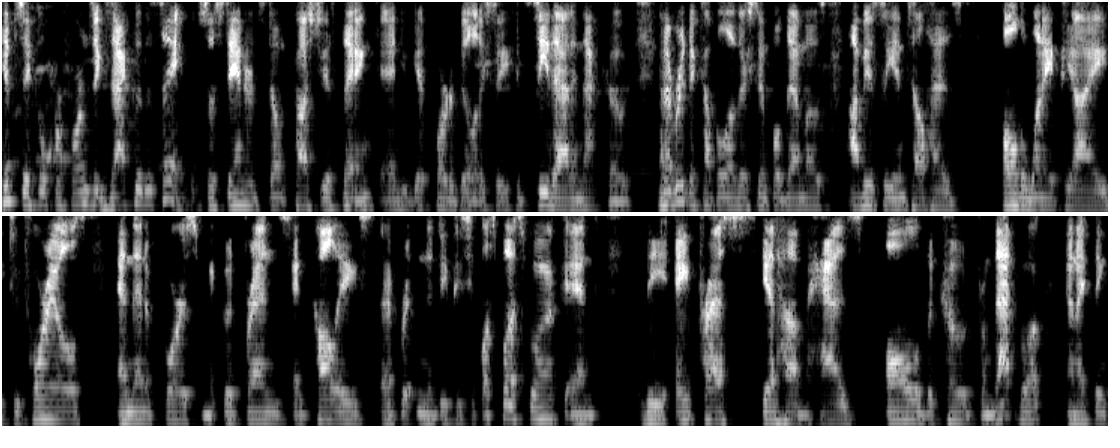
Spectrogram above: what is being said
hipSYCL performs exactly the same. So standards don't cost you a thing and you get portability. So you can see that in that code. And I've written a couple other simple demos. Obviously, Intel has all the One API tutorials. And then, of course, my good friends and colleagues have written the DPC book and the APress GitHub has all of the code from that book. And I think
